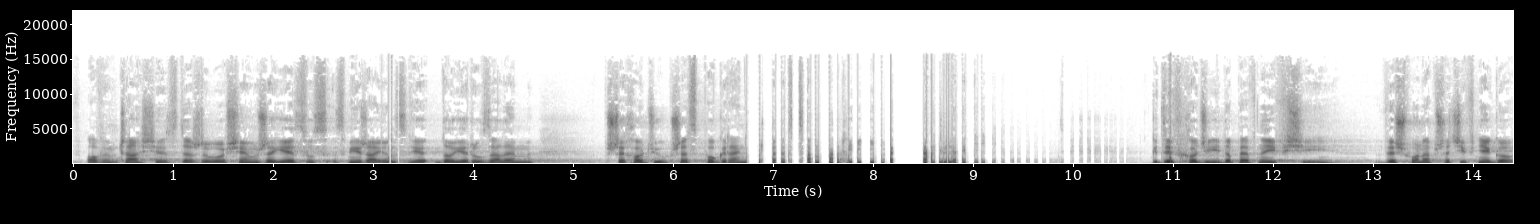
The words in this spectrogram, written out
W owym czasie zdarzyło się, że Jezus, zmierzając do Jeruzalem, przechodził przez pogranicze Samarii i Galilei. Gdy wchodzili do pewnej wsi, wyszło naprzeciw niego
